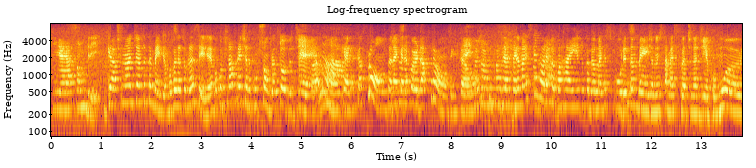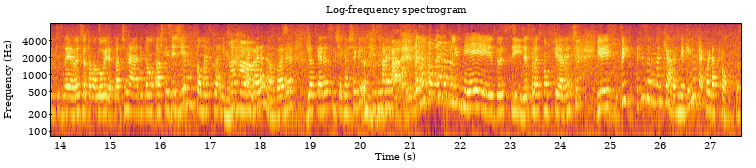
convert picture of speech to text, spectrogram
que é a sombreio. Porque eu acho que não adianta também, eu vou fazer a sobrancelha, eu vou continuar preenchendo com sombra todo dia. É, eu falo, não, não. eu quero ficar pronta, né? Quero acordar pronta, então. É, então já vamos fazer a técnica Ainda mais que agora eu tô com a raiz do cabelo mais escura também, já não está mais platinadinha como antes, né? Antes eu tava loira, platinada, então acho que exigia um tom mais clarinho. Aham. Agora não, agora já quero assim chegar chegando. Sacada. Já não tô mais com aquele medo, assim, já estou mais confiante. E pre- precisando de maquiagem, né? Quem não quer acordar pronta?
